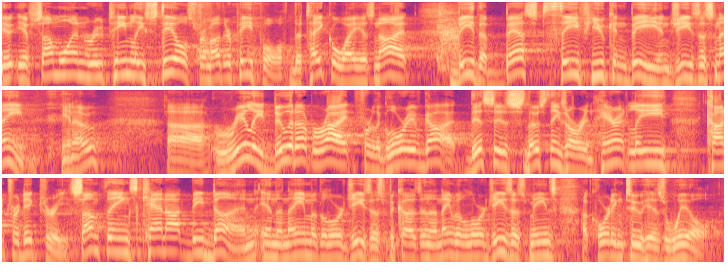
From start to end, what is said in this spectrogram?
if someone routinely steals from other people, the takeaway is not be the best thief you can be in Jesus' name. You know, uh, really do it upright for the glory of God. This is those things are inherently contradictory. Some things cannot be done in the name of the Lord Jesus because in the name of the Lord Jesus means according to His will.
